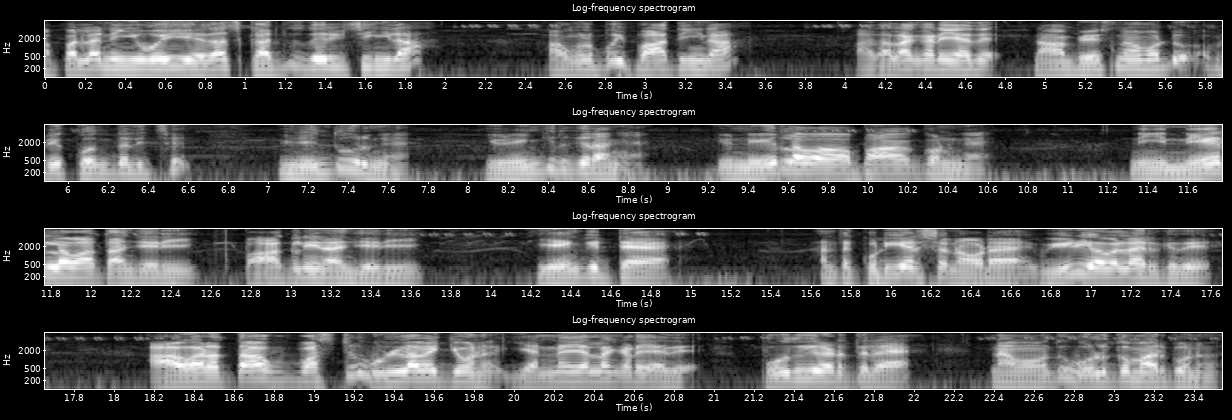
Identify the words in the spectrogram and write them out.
அப்போல்லாம் நீங்கள் போய் ஏதாச்சும் கருத்து தெரிவிச்சிங்களா? அவங்கள போய் பார்த்தீங்களா? அதெல்லாம் கிடையாது. நான் பேசினா மட்டும் அப்படியே கொந்தளித்து இவன் எந்த ஊருங்க? இவன் எங்கே இருக்கிறாங்க? இவன் நேரில் பார்க்கணுங்க. நீங்கள் நேரில் பார்த்தாலும் சரி பார்க்கலினாலும் சரி என்கிட்ட அந்த குடியரசனோட வீடியோவெல்லாம் இருக்குது. அவரைத்தான் ஃபஸ்ட்டு உள்ளே வைக்கணும். எண்ணெயெல்லாம் கிடையாது. பொது இடத்துல நாம் வந்து ஒழுக்கமாக இருக்கணும்.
